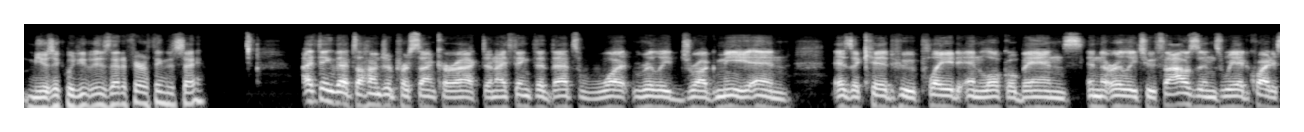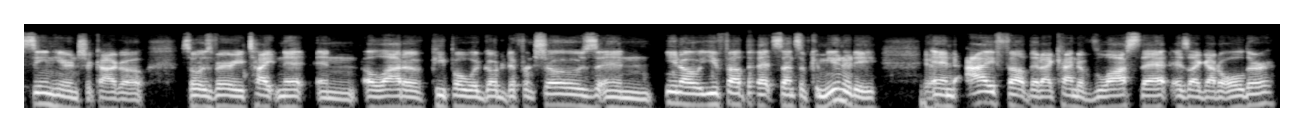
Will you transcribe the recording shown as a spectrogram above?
music, would you is that a fair thing to say? I think that's 100% correct. And I think that that's what really drug me in as a kid who played in local bands in the early 2000s. We had quite a scene here in Chicago. So it was very tight knit, and a lot of people would go to different shows, and you know, you felt that sense of community. Yeah. And I felt that I kind of lost that as I got older.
